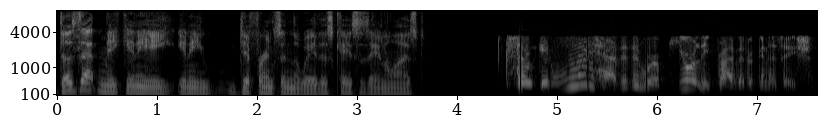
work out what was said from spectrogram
does that make any any difference in the way this case is analyzed? So it would have if it were a purely private organization.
